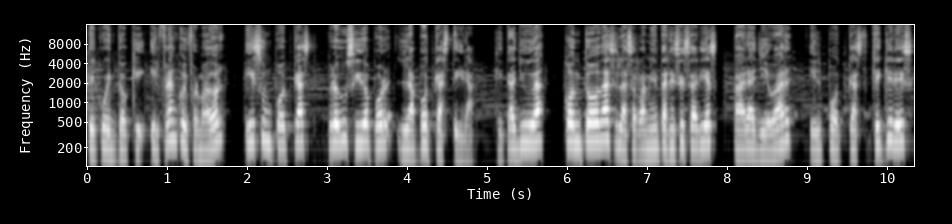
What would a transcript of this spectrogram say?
Te cuento que El Franco Informador es un podcast producido por La Podcastera, que te ayuda con todas las herramientas necesarias para llevar el podcast que querés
